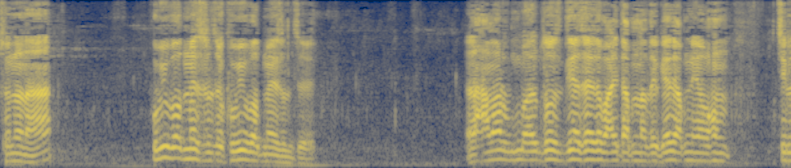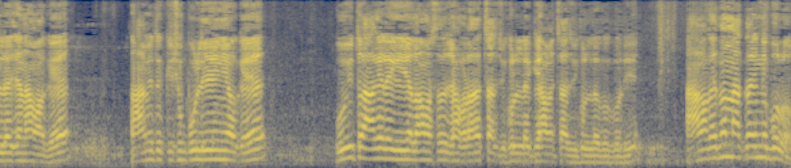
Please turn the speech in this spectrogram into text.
শুনে না, খুবই বদমাই চলছে, খুবই বদমাই চলছে। আমার দোষ দিয়েছে বাড়িতে আপনাদেরকে আপনি এখন চিল্লাইছেন আমাকে। আমি তো কিছু বলিনি ওকে। ও তুই তো আগে লেগে গেল আমার সাথে ঝগড়া, চার্জ খুললে কি, আমি চার্জ খুললে করি? আমাকে তো না করিনি বলো।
